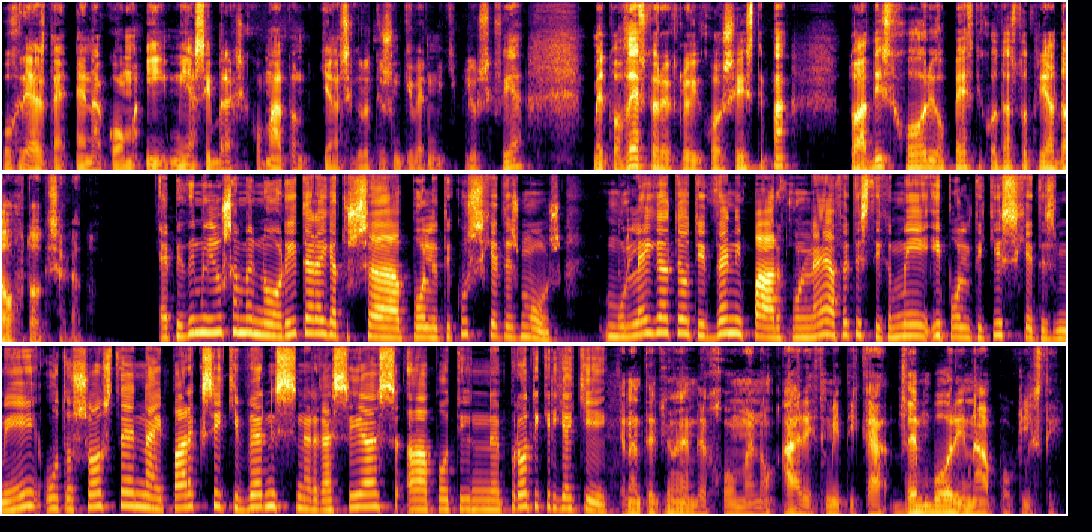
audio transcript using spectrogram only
που χρειάζεται ένα κόμμα ή μια σύμπραξη κομμάτων για να συγκροτήσουν κυβερνητική πλειοψηφία. Με το δεύτερο εκλογικό σύστημα, το αντίστοιχο όριο πέφτει κοντά στο 38%. Επειδή μιλούσαμε νωρίτερα για τους πολιτικούς σχετισμούς, μου λέγατε ότι δεν υπάρχουν ε, αυτή τη στιγμή οι πολιτικοί συσχετισμοί, ούτως ώστε να υπάρξει κυβέρνηση συνεργασίας από την πρώτη Κυριακή. Ένα τέτοιο ενδεχόμενο αριθμητικά δεν μπορεί να αποκλειστεί.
